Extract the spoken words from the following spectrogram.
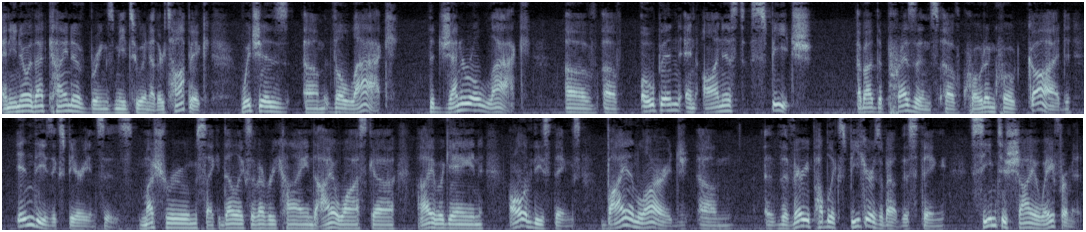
And you know, that kind of brings me to another topic, which is um, the lack, the general lack of, of open and honest speech about the presence of quote unquote God in these experiences. Mushrooms, psychedelics of every kind, ayahuasca, ibogaine, all of these things. By and large, um, the very public speakers about this thing seem to shy away from it.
